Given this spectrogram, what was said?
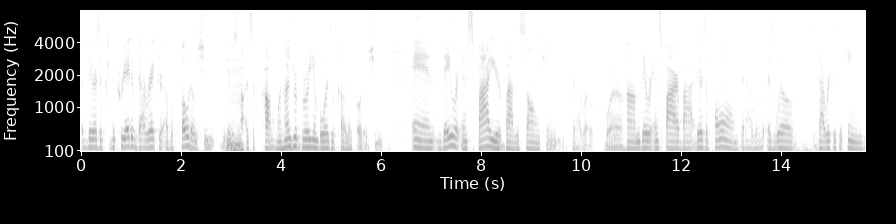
there's a the creative director of a photo shoot. It was called it's called 100 Brilliant Boys of Color photo shoot, and they were inspired by the song King that I wrote. Wow. Um, they were inspired by. There's a poem that I wrote as well, directly to kings,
